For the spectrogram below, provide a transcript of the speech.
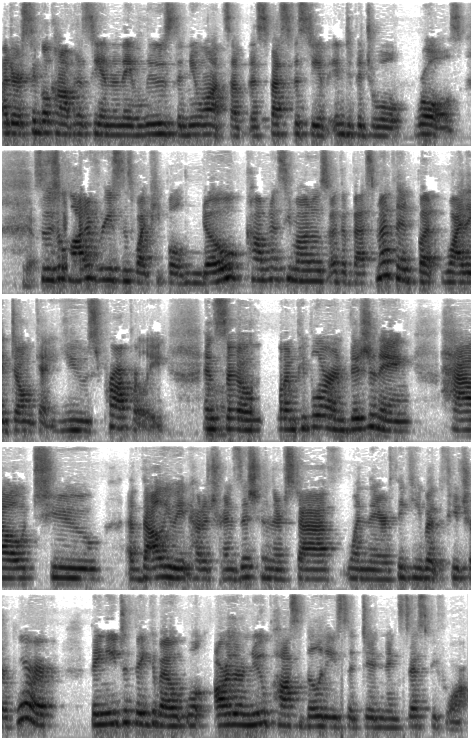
under a single competency and then they lose the nuance of the specificity of individual roles. So there's a lot of reasons why people know competency models are the best method, but why they don't get used properly. And uh-huh. so when people are envisioning how to evaluate how to transition their staff when they're thinking about the future of work, they need to think about well, are there new possibilities that didn't exist before?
